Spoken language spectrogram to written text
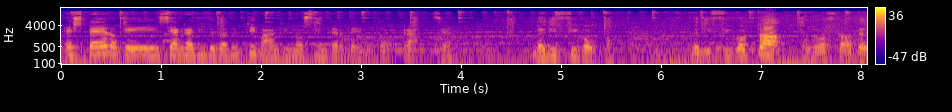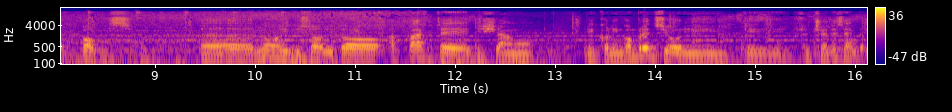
e spero che sia gradito da tutti quanti il nostro intervento. Grazie. Le difficoltà. Le difficoltà sono state pochissime. Eh, noi di solito, a parte diciamo piccole incomprensioni che succede sempre,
